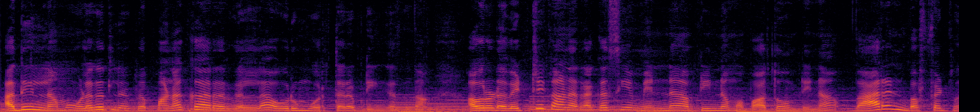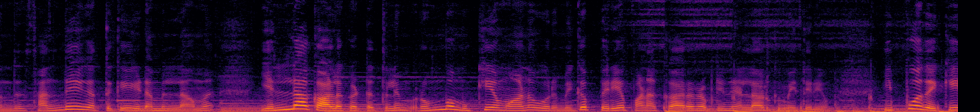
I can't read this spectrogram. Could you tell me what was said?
அது இல்லாமல் உலகத்தில் இருக்கிற பணக்காரர்களில் அவரும் ஒருத்தர் அப்படிங்கிறது தான். அவரோட வெற்றிக்கான ரகசியம் என்ன அப்படின்னு நம்ம பார்த்தோம் அப்படின்னா வாரன் பஃபெட் வந்து சந்தேகத்துக்கே இடம் இல்லாமல் எல்லா காலகட்டத்திலும் ரொம்ப முக்கியமான ஒரு மிகப்பெரிய பணக்காரர் அப்படின்னு எல்லாருக்குமே தெரியும். இப்போதைக்கு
